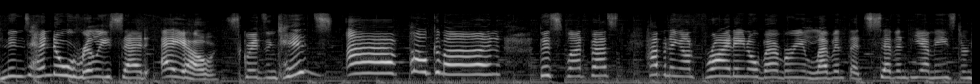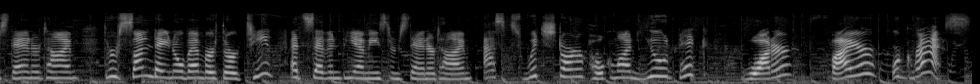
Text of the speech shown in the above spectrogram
Nintendo really said, Ayo, squids and kids? Ah, Pokemon! This Splatfest happening on Friday, November 11th at 7 p.m. Eastern Standard Time through Sunday, November 13th at 7 p.m. Eastern Standard Time asks which starter Pokemon you'd pick water, fire, or grass.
